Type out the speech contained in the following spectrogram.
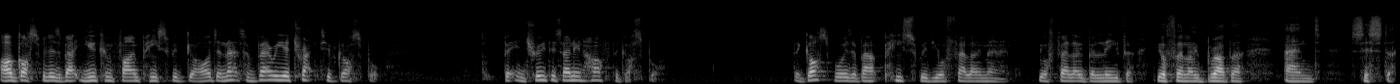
Our gospel is about you can find peace with God, and that's a very attractive gospel. But in truth, it's only half the gospel. The gospel is about peace with your fellow man your fellow believer, your fellow brother and sister.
